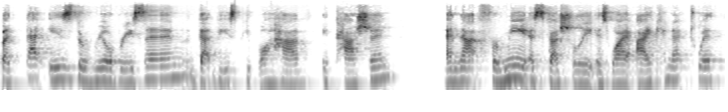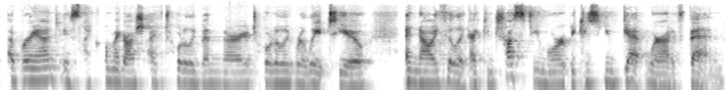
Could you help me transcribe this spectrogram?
but that is the real reason that these people have a passion. And that for me, especially, is why I connect with a brand is like, oh my gosh, I've totally been there. I totally relate to you. And now I feel like I can trust you more because you get where I've been.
